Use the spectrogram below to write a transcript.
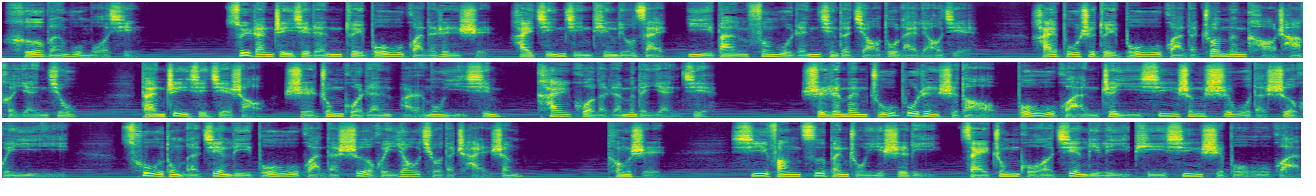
和文物模型。虽然这些人对博物馆的认识还仅仅停留在一般风物人情的角度来了解，还不是对博物馆的专门考察和研究，但这些介绍使中国人耳目一新，开阔了人们的眼界，使人们逐步认识到博物馆这一新生事物的社会意义，促动了建立博物馆的社会要求的产生。同时，西方资本主义势力在中国建立了一批新式博物馆。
